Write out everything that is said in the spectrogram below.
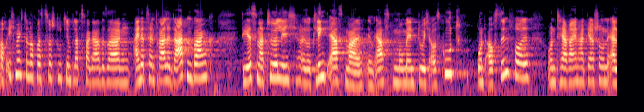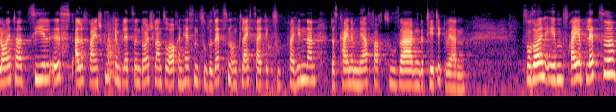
Auch ich möchte noch etwas zur Studienplatzvergabe sagen. Eine zentrale Datenbank die ist natürlich, also klingt erst einmal im ersten Moment durchaus gut und auch sinnvoll. Und Herr Rhein hat ja schon erläutert, Ziel ist, alle freien Studienplätze in Deutschland, so auch in Hessen, zu besetzen und gleichzeitig zu verhindern, dass keine Mehrfachzusagen getätigt werden. So sollen eben freie Plätze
